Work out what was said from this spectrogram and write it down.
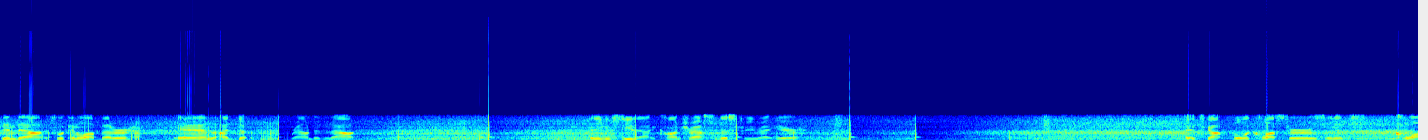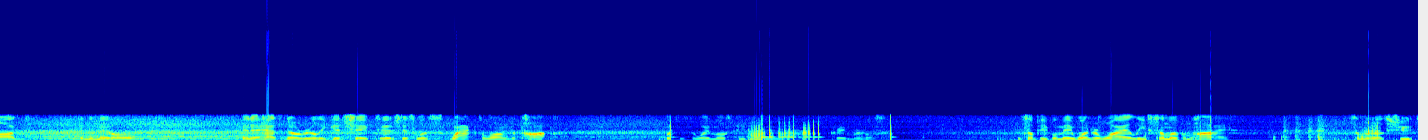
thinned out. It's looking a lot better, and I rounded it out. And you can see that in contrast to this tree right here. It's got full of clusters, and it's clogged in the middle, and it has no really good shape to it. It just was whacked along the top, which is the way most people do crepe myrtles. And some people may wonder why I leave some of them high. Some of those shoots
